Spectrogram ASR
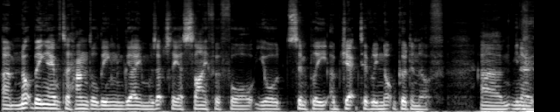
Um, not being able to handle the England game was actually a cipher for you're simply objectively not good enough um, you know,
